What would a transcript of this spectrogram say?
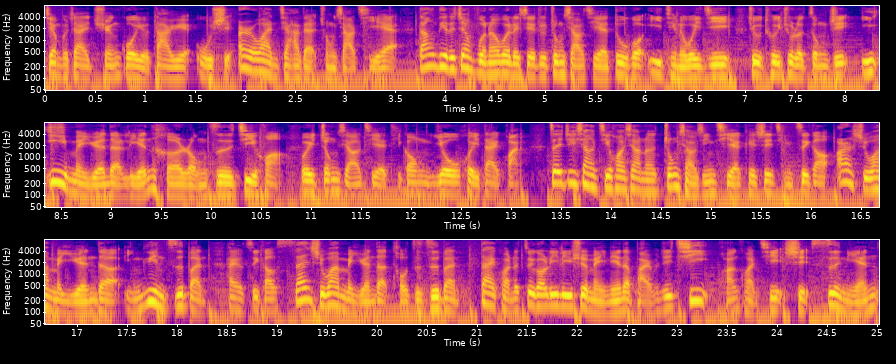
柬埔寨全国有大约五十二万家的中小企业。当地的政府呢，为了协助中小企业度过疫情的危机，就推出了总值一亿美元的联合融资计划，为中小企业提供优惠贷款。在这项计划下呢，中小型企业可以申请最高二十万美元元的营运资本，还有最高三十万美元的投资资本。贷款的最高利率是每年的百分之七，还款期是四年。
